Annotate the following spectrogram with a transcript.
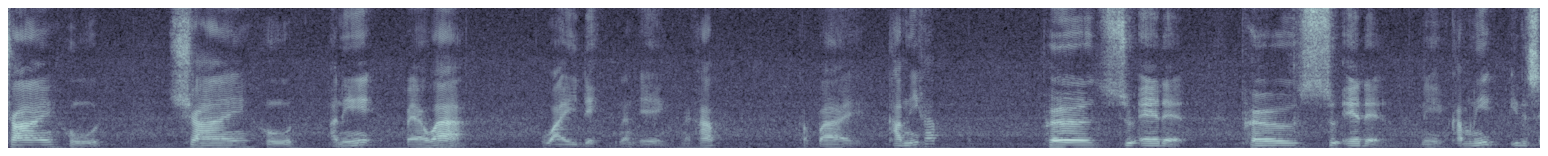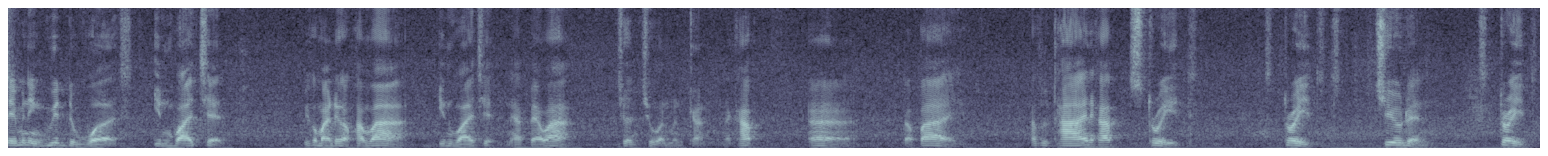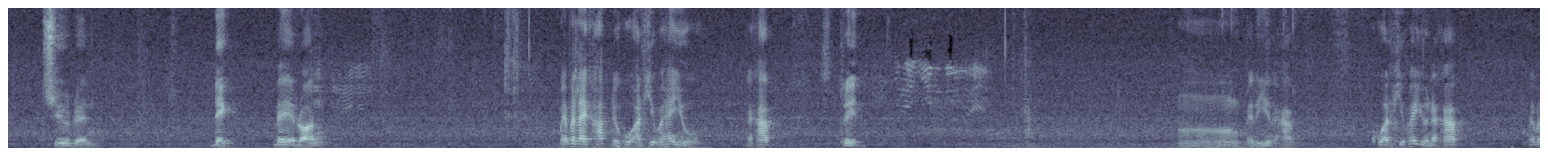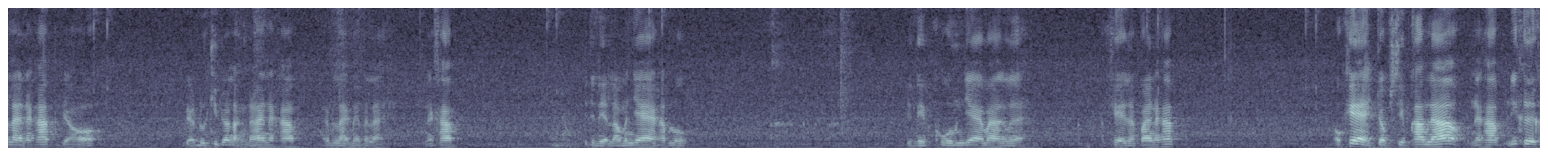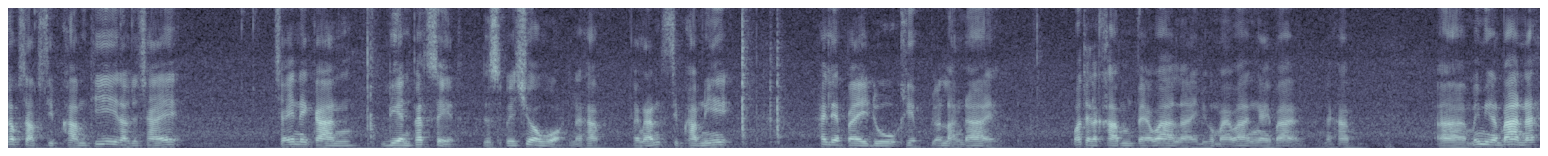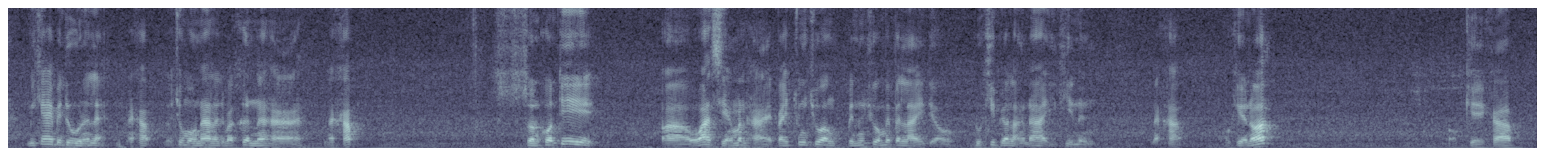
childhood childhood อันนี้แปลว่าวัยเด็กนั่นเองนะครับ ต่อไปคำนี้ครับ persuaded persuaded นี่คำนี้ it is same meaning with the word invited มีความหมายเดียวกับคำว่า invited นะครับแปลว่าเชิญชวนเหมือนกันนะครับอ่าต่อไปคำสุดท้ายนะครับ street street children street children เด็กเร่ร่อน ไม่เป็นไรครับ เดี๋ยวครูอัดคลิปไว้ให้อยู่นะครับ street อืม ไม่ได้ยินนะครับ ครูอัดคลิปให้อยู่นะครับ ไม่เป็นไรนะครับ เดี๋ยว เดี๋ยวดูคลิปย้อนหลังได้นะครับ ไม่เป็นไรไม่เป็นไรนะครับอินเทอร์เน็ตเรามันแย่ครับลูกอินเทอร์เน็ตครูมันแย่มากเลยโอเคต่อไปนะครับ โอเค จบ10คำแล้วนะครับ นี่คือคำศัพท์10คำที่เราจะใช้ใช้ในการเรียน passage the special word นะครับดังนั้น 10 คำนี้ให้เรียนไปดูคลิปย้อนหลังได้ ว่าแต่ละคำแปลว่าอะไรมีความหมายว่าไงบ้างนะครับไม่มีการบ้านนะ มีแค่ไปดูนั่นแหละนะครับชั่วโมงหน้าเราจะมาเคลื่อนเนื้อหานะครับ ส่วนคนที่ว่าเสียงมันหายไปช่วงๆเป็นช่วงๆไม่เป็นไร เดี๋ยวดูคลิปย้อนหลังได้อีกทีหนึ่งนะครับ โอเคเนาะโอเคครับ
